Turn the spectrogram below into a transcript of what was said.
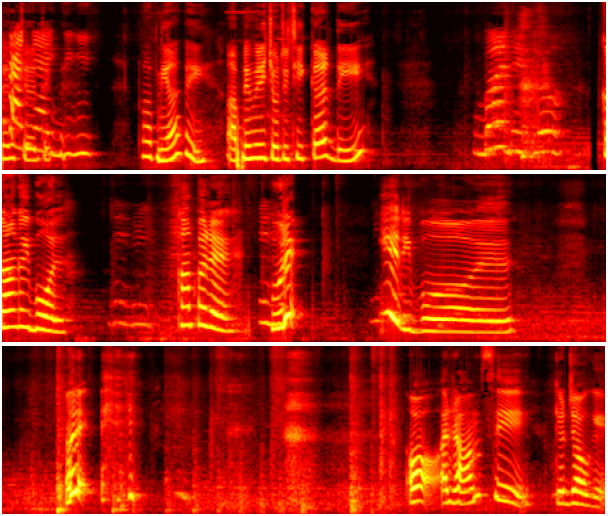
मेरी चोटी पापनी आ गई। आपने मेरी चोटी ठीक कर दी। कहाँ गई बॉल? कहाँ पर है? अरे ये रही बॉल। अरे। ओ आराम से। गिर जाओगे?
